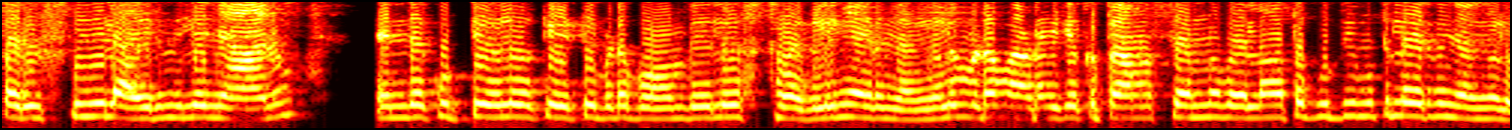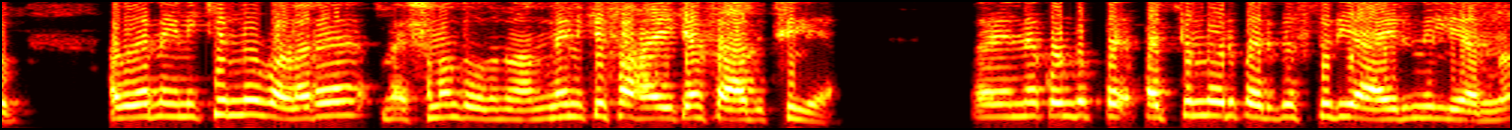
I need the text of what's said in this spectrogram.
പരിസ്ഥിതിയിലായിരുന്നില്ല ഞാനും. എന്റെ കുട്ടികളും ഒക്കെ ആയിട്ട് ഇവിടെ ബോംബെയിൽ സ്ട്രഗ്ലിംഗ് ആയിരുന്നു. ഞങ്ങളും ഇവിടെ വാടകയ്ക്കൊക്കെ താമസിച്ചെന്ന് വല്ലാത്ത ബുദ്ധിമുട്ടിലായിരുന്നു ഞങ്ങളും. അത് കാരണം എനിക്കിന്ന് വളരെ വിഷമം തോന്നുന്നു. അന്ന് എനിക്ക് സഹായിക്കാൻ സാധിച്ചില്ല. എന്നെ കൊണ്ട് പറ്റുന്ന ഒരു പരിതസ്ഥിതി ആയിരുന്നില്ല അന്ന്.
